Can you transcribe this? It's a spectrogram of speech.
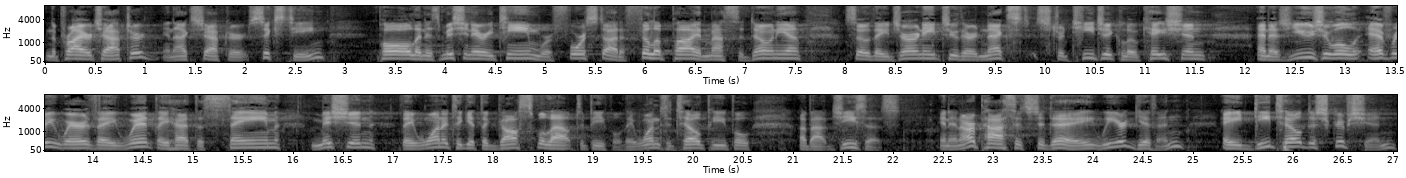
In the prior chapter, in Acts chapter 16, Paul and his missionary team were forced out of Philippi in Macedonia, so they journeyed to their next strategic location. And as usual, everywhere they went, they had the same mission. They wanted to get the gospel out to people, they wanted to tell people about Jesus. And in our passage today, we are given a detailed description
